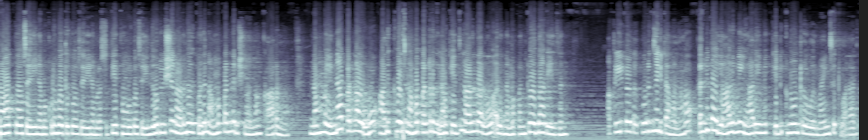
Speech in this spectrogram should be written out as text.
நமக்கும் சரி நம்ம குடும்பத்துக்கும் சரி நம்ம சுத்தி இருக்கவங்களுக்கும் சரி இந்த ஒரு விஷயம் நடந்ததுக்கு வந்து நம்ம பண்ண விஷயம் தான் காரணம். நம்ம என்ன பண்ணாலும் அதுக்கு வச்சு நம்ம பண்றது நமக்கு எது நடந்தாலும் அது நம்ம பண்றது தான் ரீசன் அப்படின்றத புரிஞ்சுக்கிட்டாங்கன்னா கண்டிப்பா யாருமே யாரையுமே கெடுக்கணுன்ற ஒரு மைண்ட் செட் வராது.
